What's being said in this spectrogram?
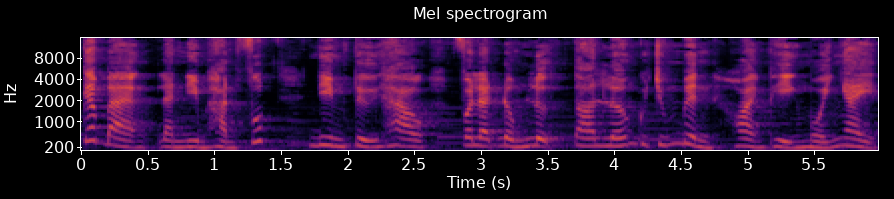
Các bạn là niềm hạnh phúc, niềm tự hào và là động lực to lớn của chúng mình hoàn thiện mỗi ngày.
